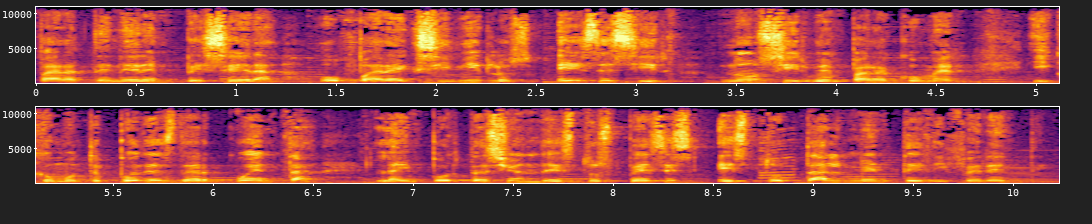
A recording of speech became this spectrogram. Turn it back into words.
para tener en pecera o para exhibirlos, es decir, no sirven para comer. Y como te puedes dar cuenta, la importación de estos peces es totalmente diferente.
